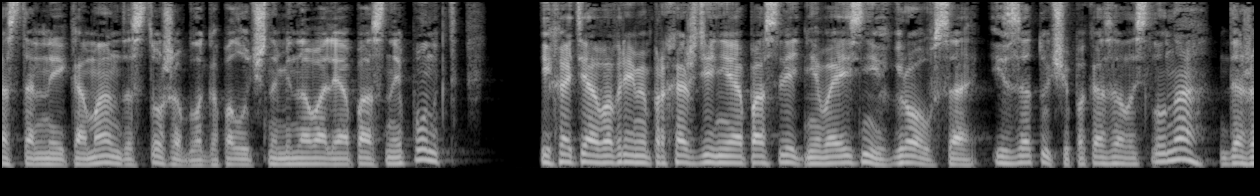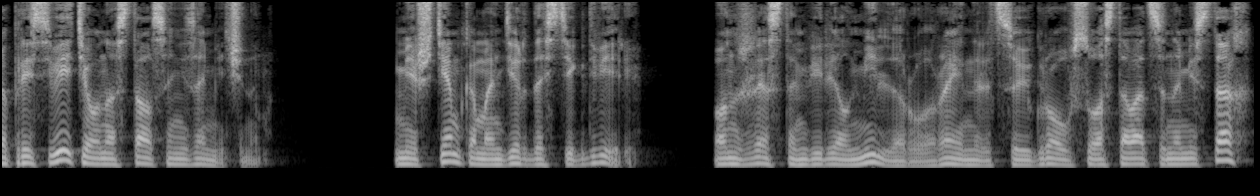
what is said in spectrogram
Остальные команды тоже благополучно миновали опасный пункт, и хотя во время прохождения последнего из них, Гроувса, из-за тучи показалась луна, даже при свете он остался незамеченным. Меж тем командир достиг двери. Он жестом велел Миллеру, Рейнольдсу и Гроувсу оставаться на местах,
